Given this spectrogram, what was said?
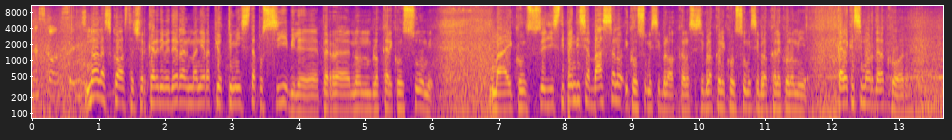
Nascosta, Non nascosta, cercare di vederla in maniera più ottimista possibile per non bloccare i consumi. Ma se gli stipendi si abbassano i consumi si bloccano, se si bloccano i consumi si blocca l'economia. Cane che si morde la coda.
